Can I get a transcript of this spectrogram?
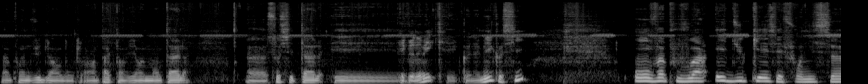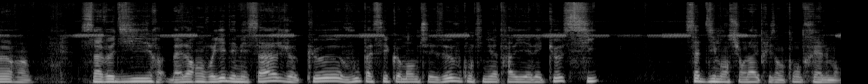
d'un point de vue de leur, donc, leur impact environnemental, euh, sociétal et Économique. et économique aussi. On va pouvoir éduquer ces fournisseurs. Ça veut dire bah, leur envoyer des messages que vous passez commande chez eux, vous continuez à travailler avec eux si cette dimension-là est prise en compte réellement.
